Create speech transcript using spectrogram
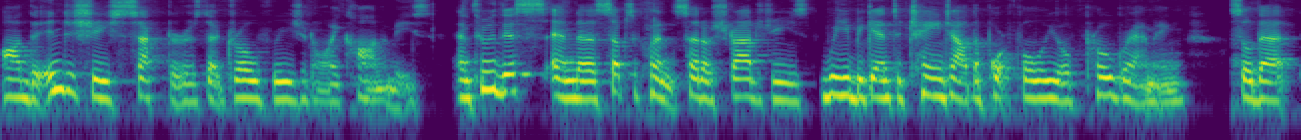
on the industry sectors that drove regional economies. And through this and the subsequent set of strategies, we began to change out the portfolio of programming so that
